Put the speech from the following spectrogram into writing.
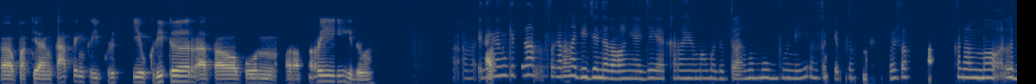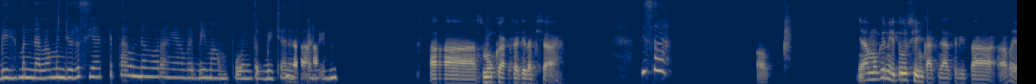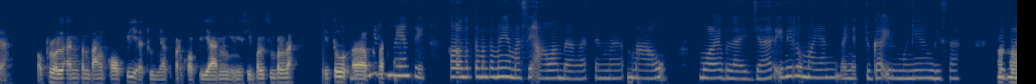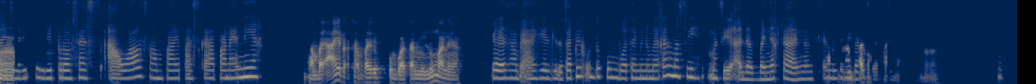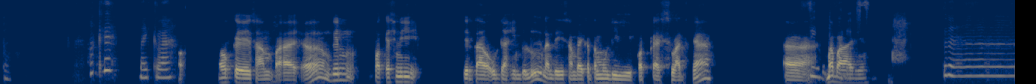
uh, bagian cupping, Q grader ataupun roastery gitu Uh, ini kan kita sekarang lagi generalnya aja ya karena memang belum terlalu mumpuni untuk itu. Besok kalau mau lebih mendalam menjurus ya kita undang orang yang lebih mampu untuk bicara Ya, soal ini. uh, semoga aja kita bisa. Bisa lah. Ya mungkin itu singkatnya cerita apa ya obrolan tentang kopi ya dunia perkopian ini. Simpel-simpel lah. Itu uh, lumayan sih. Kalau untuk teman-teman yang masih awam banget dan ma mau mulai belajar ini lumayan banyak juga ilmunya yang bisa dipelajari uh -huh. dari proses awal sampai pasca panennya. Ya sampai akhir sampai pembuatan minuman ya. Ya sampai akhir gitu. Tapi untuk pembuatan minuman kan masih masih ada banyak kan nanti kan bisa dibahas gitu. oke baiklah. Oke sampai eh, mungkin podcast ini kita udahin dulu. Nanti sampai ketemu di podcast selanjutnya. Uh, bye bye Dadah.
